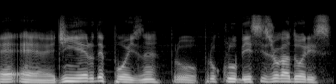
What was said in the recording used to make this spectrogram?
é, é, dinheiro depois, né, pro, pro clube. Esses jogadores,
